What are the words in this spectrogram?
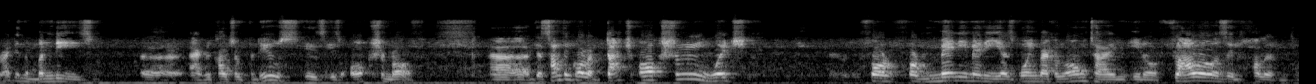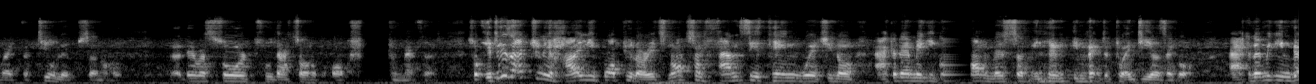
right? In the mandis, uh, agricultural produce is, is auctioned off. Uh, there's something called a Dutch auction, which for for many many years, going back a long time, you know, flowers in Holland like the tulips and all, Uh, they were sold through that sort of auction method. So it is actually highly popular. It's not some fancy thing which you know academic economists have invented 20 years ago. Academic uh,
